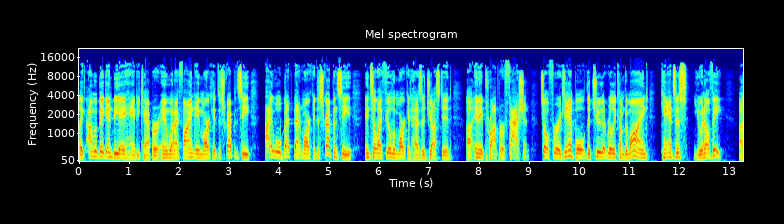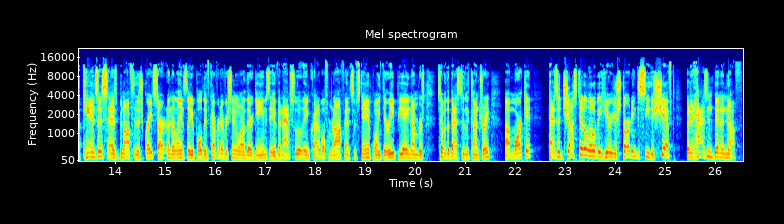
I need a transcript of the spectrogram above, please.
like I'm a big NBA handicapper, and when I find a market discrepancy, I will bet that market discrepancy until I feel the market has adjusted uh, in a proper fashion. So, for example, the two that really come to mind Kansas, UNLV. Uh, Kansas has been off to this great start under Lance Leipold. They've covered every single one of their games. They have been absolutely incredible from an offensive standpoint. Their EPA numbers, some of the best in the country. Uh, market has adjusted a little bit here. You're starting to see the shift, but it hasn't been enough.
